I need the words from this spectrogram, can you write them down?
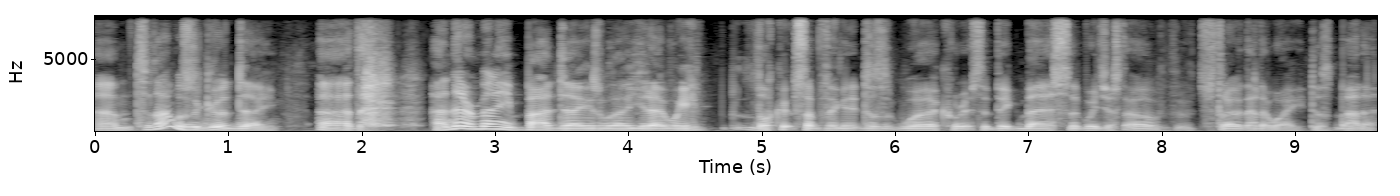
Um, so that was a good day. Uh, and there are many bad days where you know we look at something and it doesn't work or it's a big mess and we just oh throw that away doesn't matter.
